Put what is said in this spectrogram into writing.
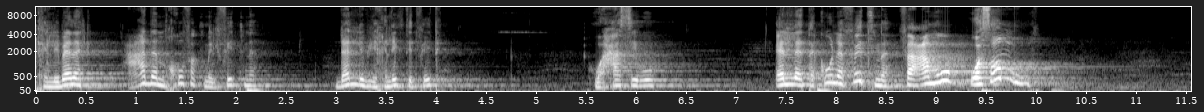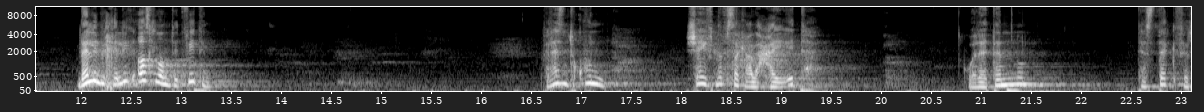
خلي بالك عدم خوفك من الفتنة ده اللي بيخليك تتفتن. وحسبوا ألا تكون فتنة فعموا وصموا. ده اللي بيخليك أصلا تتفتن. فلازم تكون شايف نفسك على حقيقتها. ولا تمنن تستكثر.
